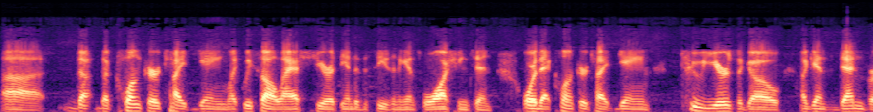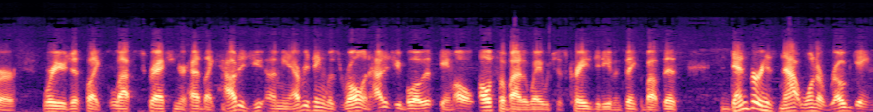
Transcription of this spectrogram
uh, the the clunker type game like we saw last year at the end of the season against Washington, or that clunker type game two years ago against Denver where you're just like left scratching your head, like, how did you? I mean, everything was rolling. How did you blow this game? Oh, also, by the way, which is crazy to even think about this, Denver has not won a road game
